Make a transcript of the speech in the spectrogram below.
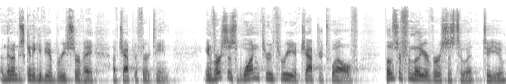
And then I'm just going to give you a brief survey of chapter 13. In verses 1 through 3 of chapter 12, those are familiar verses to it, to you.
